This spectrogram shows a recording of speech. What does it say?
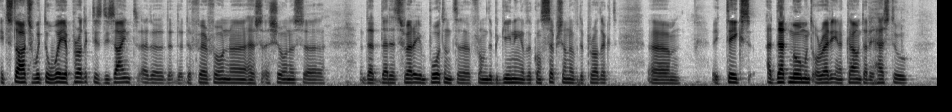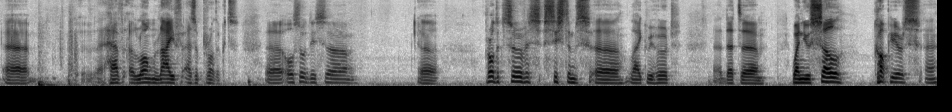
It starts with the way a product is designed. Uh, the, the, the Fairphone has, has, shown us that, that it's very important from the beginning of the conception of the product. Um, it takes at that moment already in account that it has to uh, have a long life as a product. Uh, also, this um, uh, product service systems, uh, like we heard, uh, that um, when you sell copiers uh,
